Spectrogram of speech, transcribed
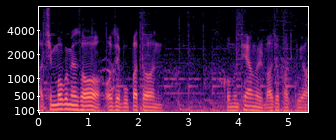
아침 먹으면서 어제 못 봤던 검은 태양을 마저 봤고요.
